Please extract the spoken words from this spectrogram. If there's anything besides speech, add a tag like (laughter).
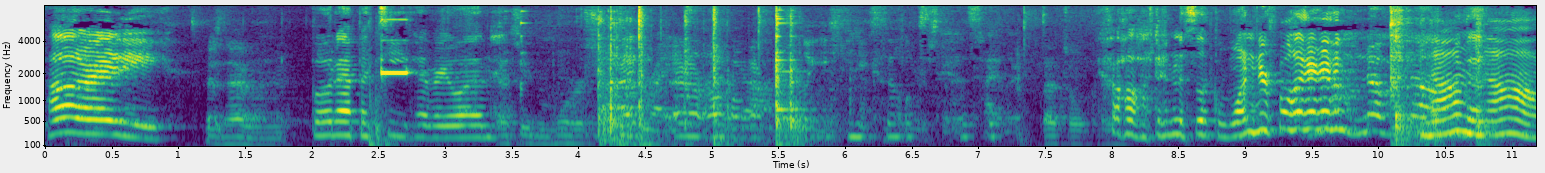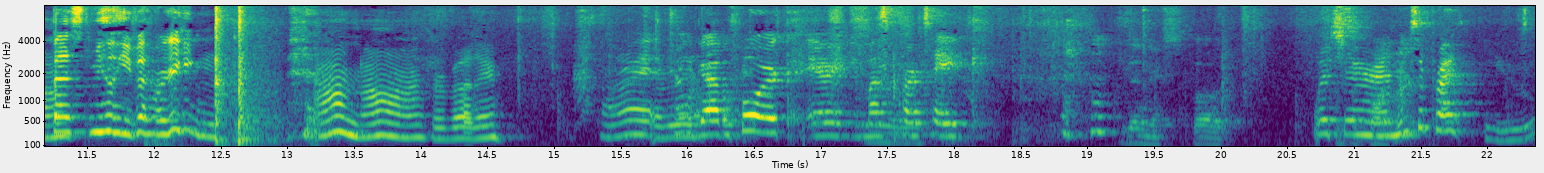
Alrighty. Doesn't have one. Bon appetit, everyone. That's even worse. I don't know if I'm gonna really because it looks That's okay. God, doesn't this look wonderful, Aaron? No, no, no. Nom nom. Best meal you've ever eaten. Nom nom, everybody. Alright, everyone grab a fork. Aaron, you must partake. Didn't explode. Which Aaron? surprised. You?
